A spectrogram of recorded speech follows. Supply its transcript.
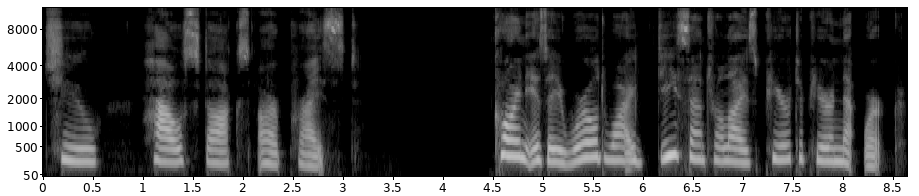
to how stocks are priced. Coin is a worldwide decentralized peer-to-peer network.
